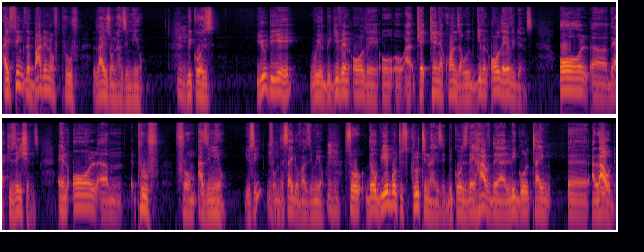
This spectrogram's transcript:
I think the burden of proof lies on Azimio. Mm. Because UDA will be given all the, or, or uh, Kenya Kwanza will be given all the evidence, all uh, the accusations, and all um, proof from Azimio. You see, mm -hmm. from the side of Azimio. Mm -hmm. So they'll be able to scrutinize it because they have their legal time uh, allowed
